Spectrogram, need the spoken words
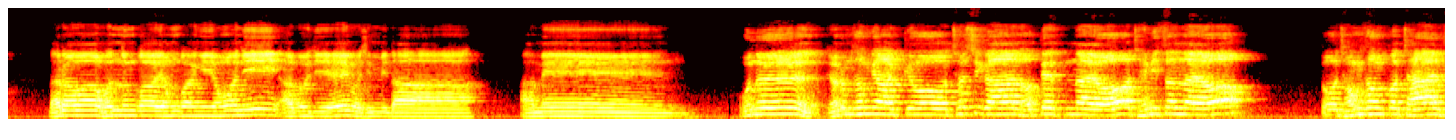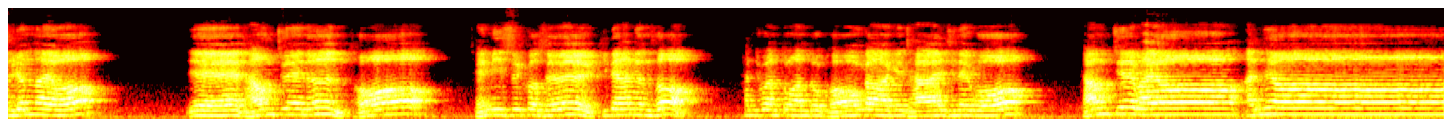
나라와 권능과 영광이 영원히 아버지의 것입니다. 아멘. 오늘 여름 성경학교 첫 시간 어땠나요? 재밌었나요? 또 정성껏 잘 들렸나요? 예, 다음 주에는 더 재미있을 것을 기대하면서 한 주간 동안도 건강하게 잘 지내고 다음 주에 봐요. 안녕.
